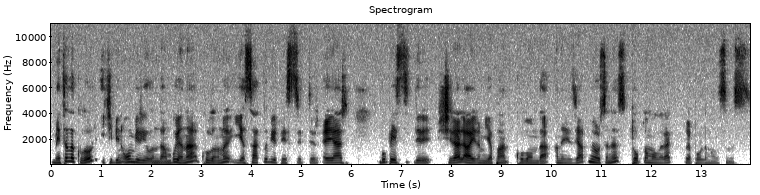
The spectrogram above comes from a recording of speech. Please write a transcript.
Metalaklor 2011 yılından bu yana kullanımı yasaklı bir pestisittir. Eğer bu pestisitleri şiral ayrım yapan kolonda analiz yapmıyorsanız toplam olarak raporlamalısınız.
